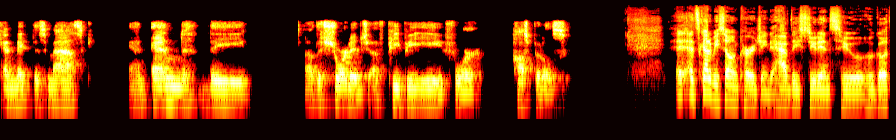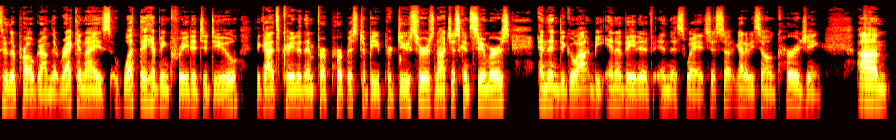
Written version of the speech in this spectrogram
can make this mask and end the uh, the shortage of PPE for hospitals it's got to be so encouraging to have these students who who go through the program that recognize what they have been created to do that god's created them for a purpose to be producers not just consumers and then to go out and be innovative in this way. It's just so, got to be so encouraging. Um,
